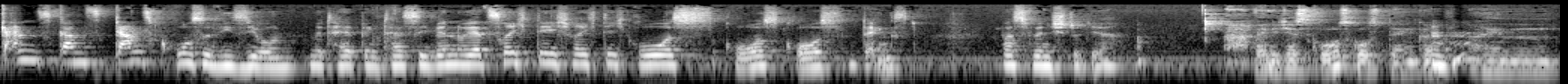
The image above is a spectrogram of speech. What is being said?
ganz, ganz, ganz große Vision mit Helping Tessie, wenn du jetzt richtig, richtig groß, groß, groß denkst? Was wünschst du dir? Wenn ich jetzt groß, groß denke, mhm. ein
